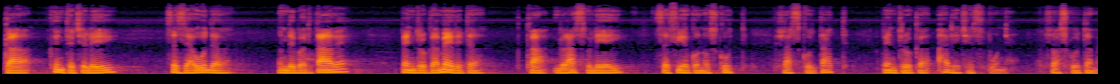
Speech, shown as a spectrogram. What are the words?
ca cântecele ei să se audă în depărtare, pentru că merită ca glasul ei să fie cunoscut și ascultat, pentru că are ce spune. Să o ascultăm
